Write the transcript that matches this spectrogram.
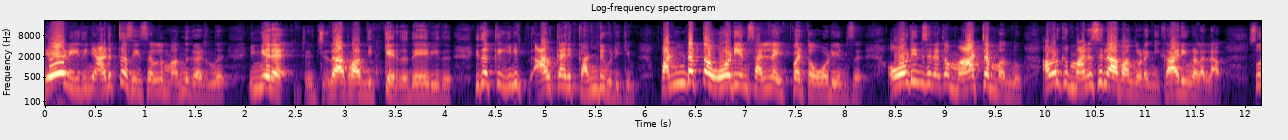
ദേവി ഇതിനി അടുത്ത സീസണിലും വന്നു കിടന്ന് ഇങ്ങനെ ഇതാക്കാൻ നിൽക്കരുത് ദേവി ഇത്. ഇതൊക്കെ ഇനി ആൾക്കാർ കണ്ടുപിടിക്കും. പണ്ടത്തെ ഓഡിയൻസ് അല്ല ഇപ്പോഴത്തെ ഓഡിയൻസ് ഓഡിയൻസിനൊക്കെ മാറ്റം വന്നു. അവർക്ക് മനസ്സിലാവാൻ തുടങ്ങി കാര്യങ്ങളെല്ലാം. സോ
